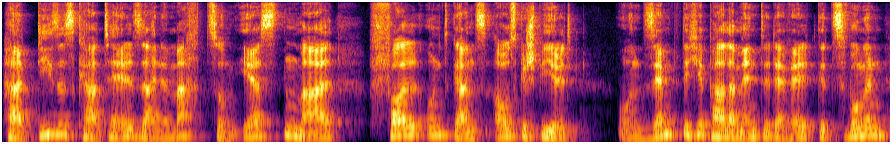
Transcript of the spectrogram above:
hat dieses Kartell seine Macht zum ersten Mal voll und ganz ausgespielt und sämtliche Parlamente der Welt gezwungen,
